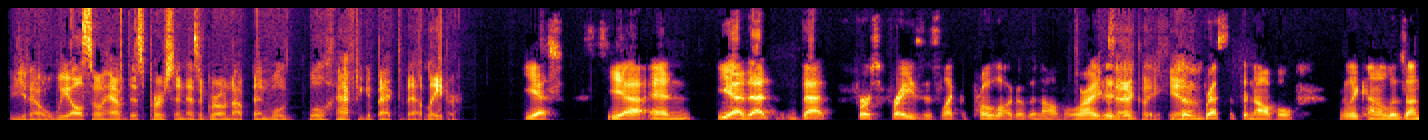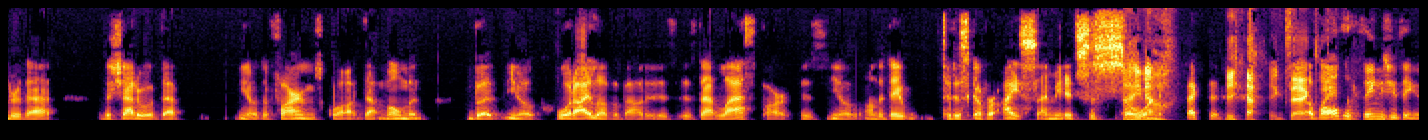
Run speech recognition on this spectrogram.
you know, we also have this person as a grown up and we'll we'll have to get back to that later. Yes. Yeah, and yeah, that that first phrase is like the prologue of the novel, right? Exactly. It, it, yeah. The rest of the novel really kind of lives under that, the shadow of that, you know, the firing squad, that moment. But you know what I love about it is is that last part is you know on the day to discover ice. I mean, it's just so unexpected. Yeah, exactly. Of all the things you think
